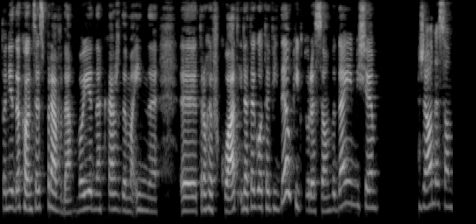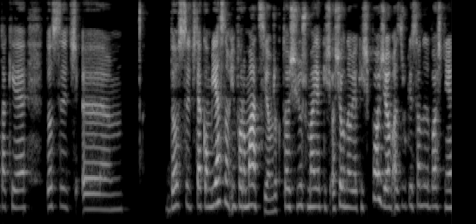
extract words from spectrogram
To nie do końca jest prawda, bo jednak każdy ma inny y, trochę wkład i dlatego te widełki, które są, wydaje mi się, że one są takie dosyć. Y, dosyć taką jasną informacją, że ktoś już ma jakiś, osiągnął jakiś poziom, a z drugiej strony właśnie,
